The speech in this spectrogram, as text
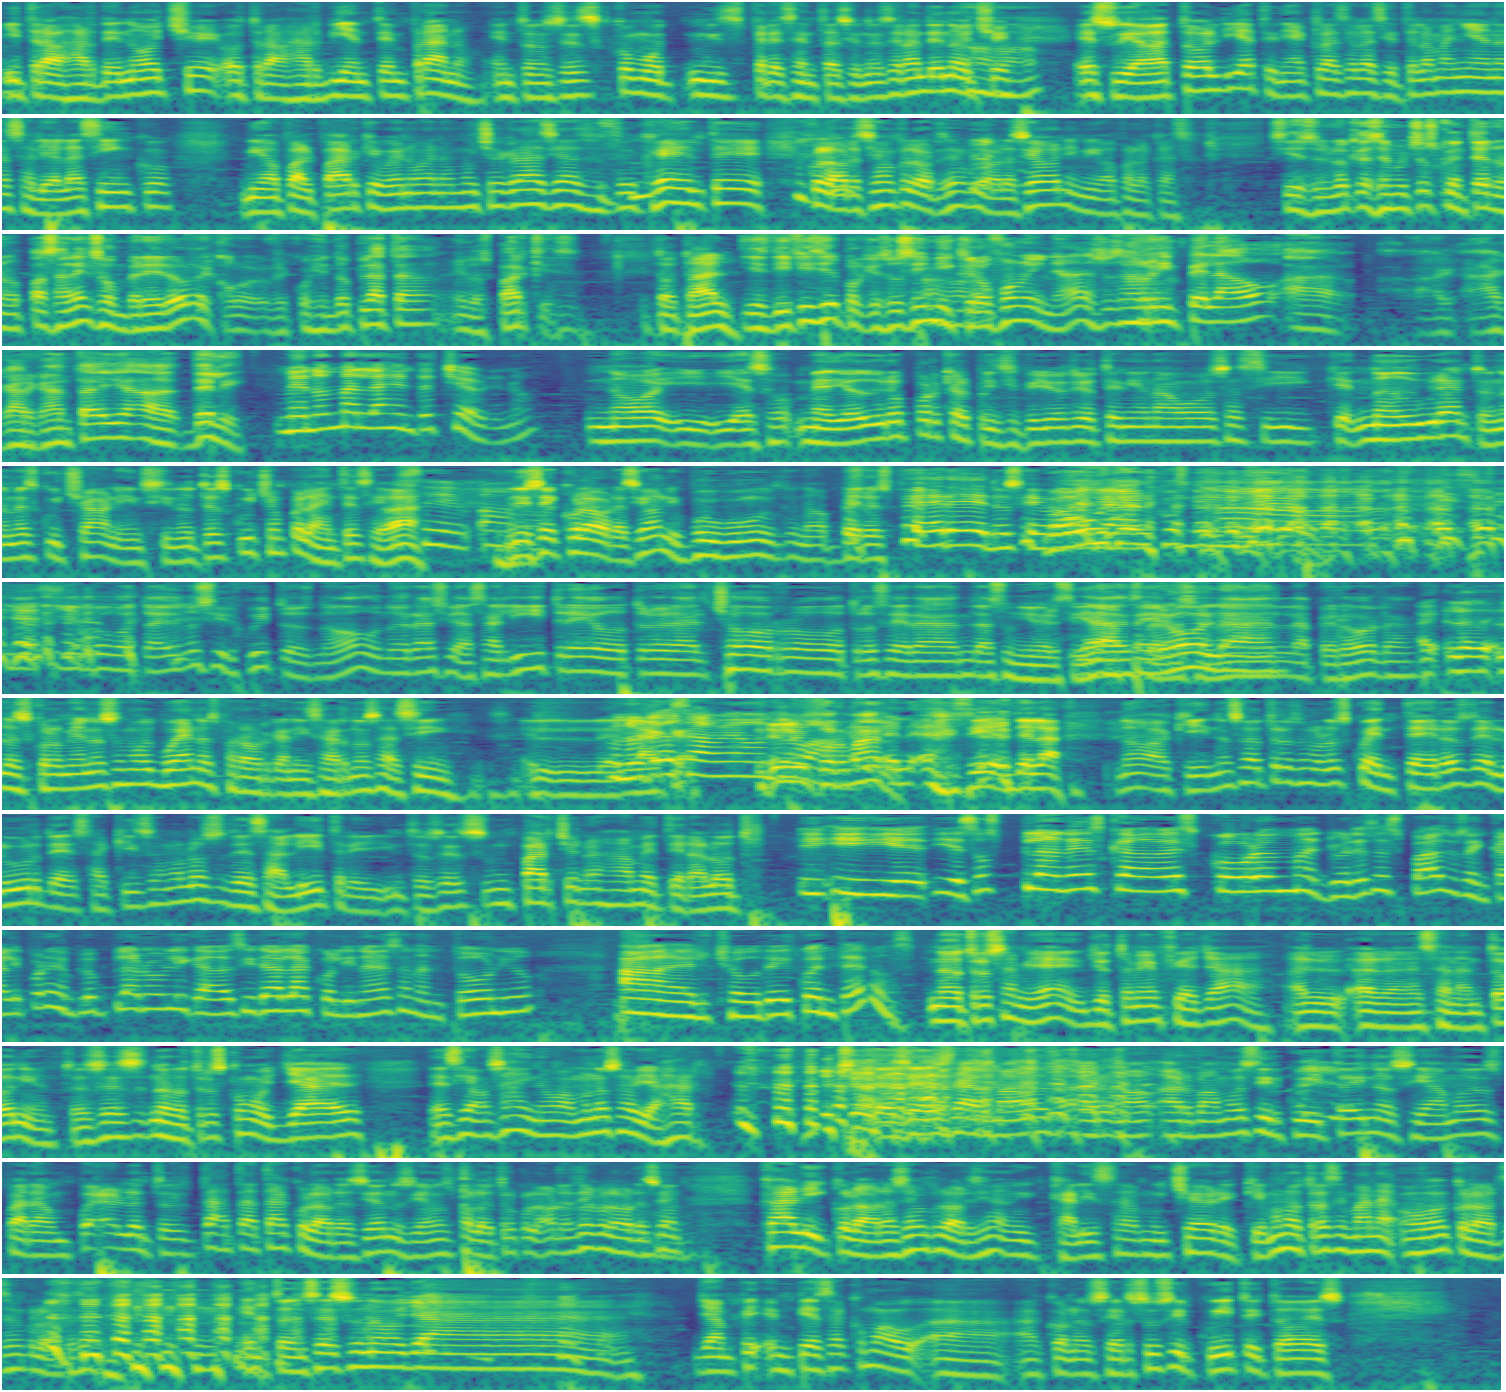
Y trabajar de noche o trabajar bien temprano. Entonces, como mis presentaciones eran de noche, estudiaba todo el día, tenía clase a las 7 de la mañana, salía a las 5, me iba para el parque, bueno, bueno, muchas gracias, gente, colaboración, colaboración, colaboración, y me iba para la casa. Sí, eso es lo que hacen muchos cuenteros, ¿no? Pasan el sombrero reco- recogiendo plata en los parques. Total. Y es difícil porque eso sin micrófono y nada, eso es arrimpelado a, a, garganta y a dele. Menos mal la gente chévere, ¿no? No, y, y eso me dio duro porque al principio yo, yo tenía una voz así que no dura, entonces no me escuchaban. Y si no te escuchan, pues la gente se va. Sí, Uno dice colaboración y pum, pum, no, pero espere, no se No vayan. huyan con mi dinero. Ay, qué tristeza. Y en Bogotá hay unos circuitos, ¿no? Uno era Ciudad Salitre, otro era El Chorro, otros eran las universidades. La Perola. Nacional, La Perola. Ay, lo- Los colombianos somos buenos para organizarnos así. El- Uno la ya sabe a dónde el va. informal. El- el- sí, el de la, no, aquí nosotros somos los cuenteros de Lourdes, aquí somos los de Salitre, y entonces un parche no deja meter al otro. Y, y- y esos planes cada vez cobran mayores espacios. En Cali, por ejemplo, un plan obligado es ir a la colina de San Antonio al show de cuenteros. Nosotros también, yo también fui allá, al, a San Antonio, entonces nosotros como ya decíamos, ay, no, vámonos a viajar. Entonces armamos, arma- armamos circuito y nos íbamos para un pueblo, entonces, ta, ta, ta, colaboración, nos íbamos para el otro, colaboración, colaboración, Cali, colaboración, colaboración, y Cali está muy chévere, quémonos otra semana, oh, colaboración, colaboración. Entonces uno ya, ya empie- empieza como a, a- a conocer su circuito y todo eso.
